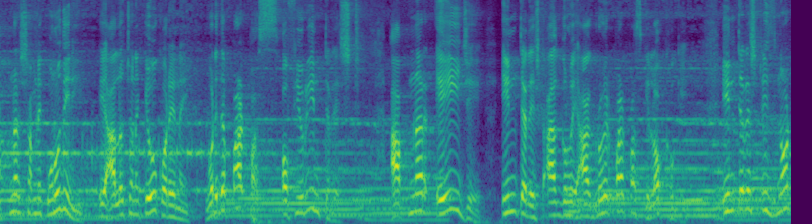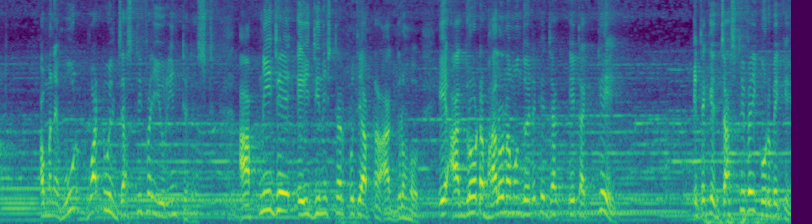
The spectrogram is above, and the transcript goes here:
আপনার সামনে কোনোদিনই এই আলোচনা কেউ করে নাই। What is the purpose of your interest আপনার এই যে ইন্টারেস্ট আগ্রহ আগ্রহের পারপাস কি, লক্ষ্য কি? ইন্টারেস্ট ইজ নট মানে who what will justify your interest আপনি যে এই জিনিসটার প্রতি আপনার আগ্রহ, এই আগ্রহটা ভালো না মন্দ, এটাকে এটা কে? এটাকে জাস্টিফাই করবে কে?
